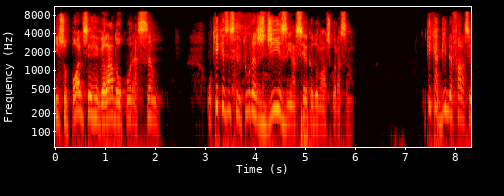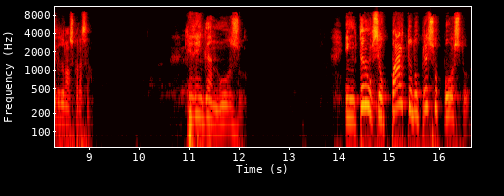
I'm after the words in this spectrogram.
Isso pode ser revelado ao coração. O que, que as Escrituras dizem acerca do nosso coração? O que, que a Bíblia fala acerca do nosso coração? Que ele é enganoso. Então, se eu parto do pressuposto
